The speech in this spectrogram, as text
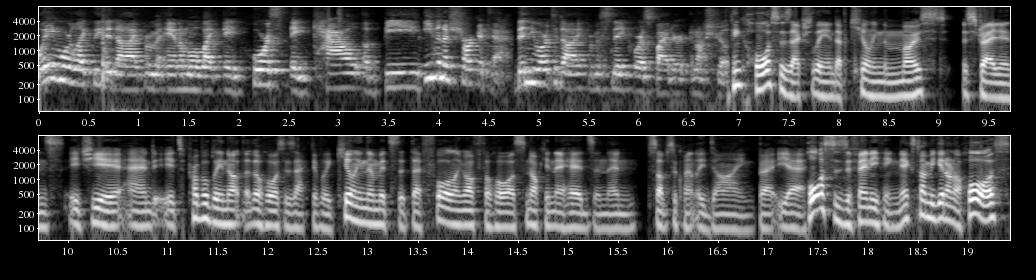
way more likely to die from an animal like a horse, a cow, a bee, even a shark attack than you are to die from a snake or a spider in Australia. I think horses actually end up killing the most Australians each year, and it's probably not that the horse is actively killing them, it's that they're falling off the horse, knocking their heads, and then subsequently dying. But yeah, horses, if anything, next time you get on a horse,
